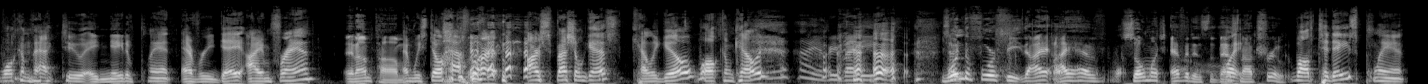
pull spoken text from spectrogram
Welcome back to a native plant every day. I am Fran, And I'm Tom. and we still have our, our special guest, Kelly Gill. Welcome, Kelly. Hi everybody. one to four feet. I, I have so much evidence that that's Wait, not true. Well, today's plant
